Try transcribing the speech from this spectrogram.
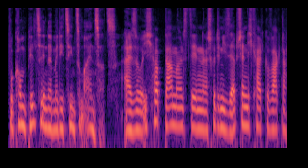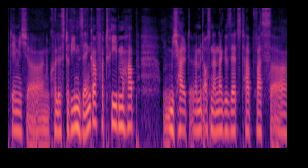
wo kommen Pilze in der Medizin zum Einsatz? Also ich habe damals den Schritt in die Selbstständigkeit gewagt, nachdem ich äh, einen Cholesterinsenker vertrieben habe mich halt damit auseinandergesetzt habe, was, äh,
